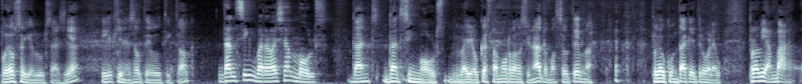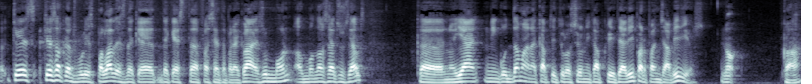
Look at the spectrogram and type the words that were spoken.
podeu seguir-lo, Sergi, eh? I quin és el teu TikTok? Dancing barra baixa molts. Dance, Dancing Malls, veieu que està molt relacionat amb el seu tema. Podeu comptar que hi trobareu. Però aviam, va, què és, què és el que ens volies parlar des d'aquest- d'aquesta faceta? Perquè clar, és un món, el món de les xarxes socials, que no hi ha, ningú et demana cap titulació ni cap criteri per penjar vídeos. No. Clar,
